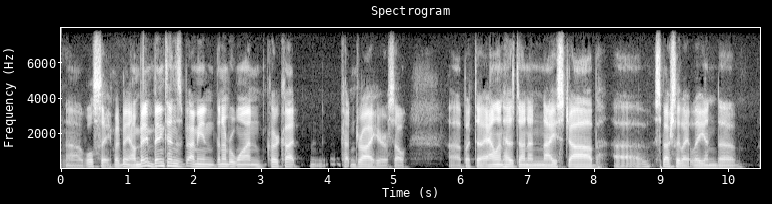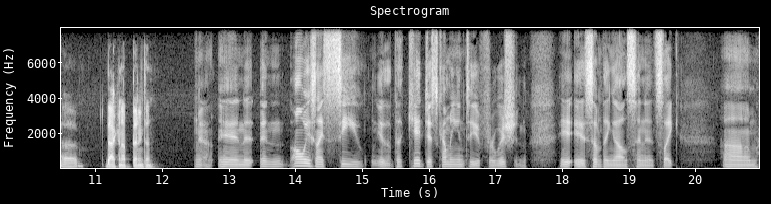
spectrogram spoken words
we'll see. But you know, Binnington's, I mean, the number one, clear cut, cut and dry here. So, uh, but uh, Allen has done a nice job, uh, especially lately, and uh, uh, backing up Binnington. Yeah, and and always nice to see you know, the kid just coming into fruition is something else, and it's like, um,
